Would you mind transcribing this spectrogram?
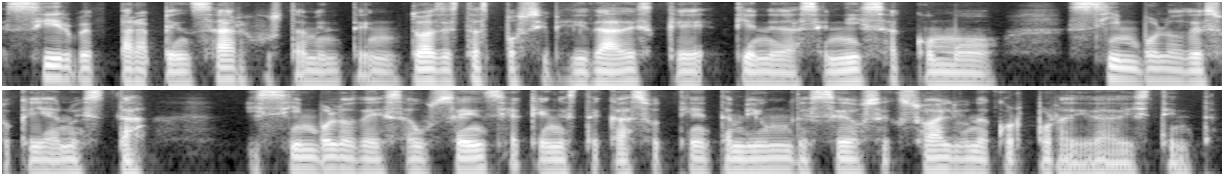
sirve para pensar justamente en todas estas posibilidades que tiene la ceniza como símbolo de eso que ya no está y símbolo de esa ausencia que en este caso tiene también un deseo sexual y una corporalidad distinta.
